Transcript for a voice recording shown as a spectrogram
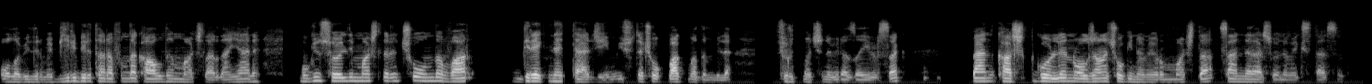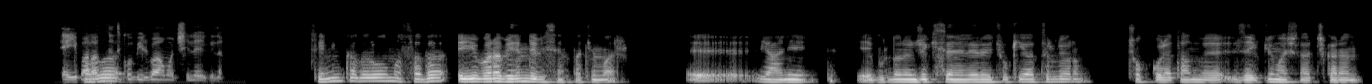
olabilir mi? 1-1 tarafında kaldığım maçlardan. Yani bugün söylediğim maçların çoğunda var direkt net tercihim. Üste çok bakmadım bile. Fürt maçını biraz ayırırsak. Ben karşılıklı gollerin olacağına çok inanıyorum maçta. Sen neler söylemek istersin? Eibar Vallahi- Atletico Bilbao maçı ile ilgili. Senin kadar olmasa da Eibar'a benim de bir sempatim var. Ee, yani e, bundan önceki seneleri çok iyi hatırlıyorum. Çok gol atan ve zevkli maçlar çıkaran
